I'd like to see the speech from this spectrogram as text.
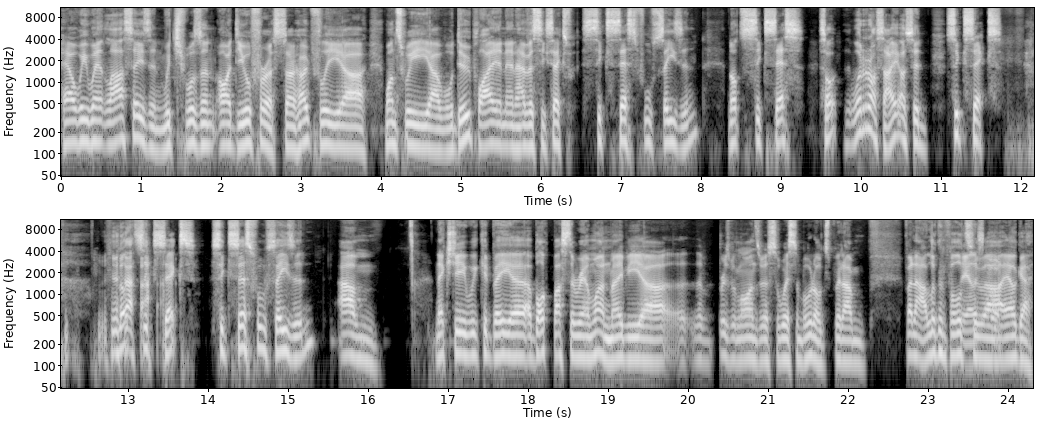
how we went last season, which wasn't ideal for us. So hopefully, uh, once we uh, will do play and, and have a success, successful season, not success. So what did I say? I said success, not success. Successful season. Um, next year we could be a, a blockbuster round one, maybe uh, the Brisbane Lions versus the Western Bulldogs. But um, but no, looking forward yeah, to uh, our game.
